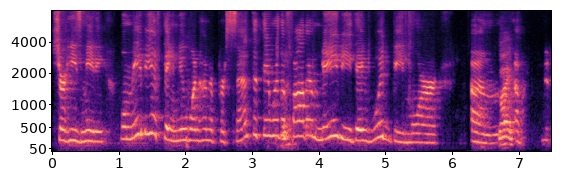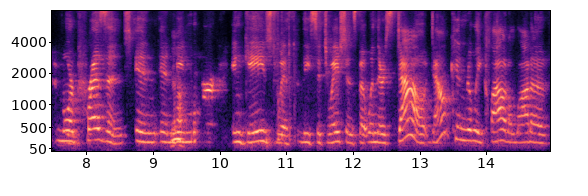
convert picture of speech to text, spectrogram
sure he's meeting. Well, maybe if they knew one hundred percent that they were the father, maybe they would be more, um, Right. uh, more present in, and Yeah. be more engaged with these situations. But when there's doubt, doubt can really cloud a lot of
